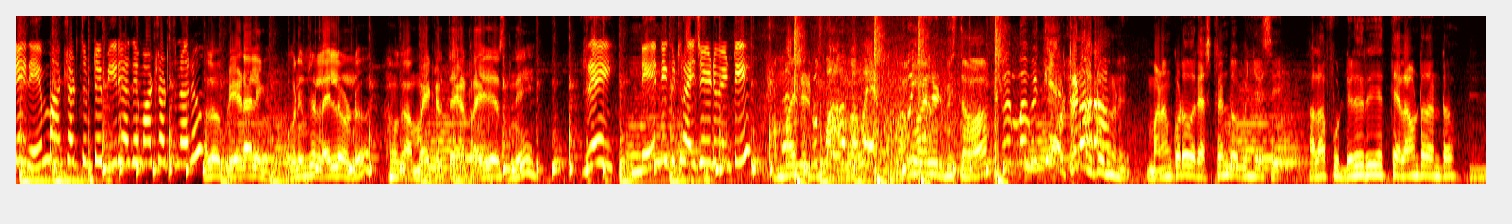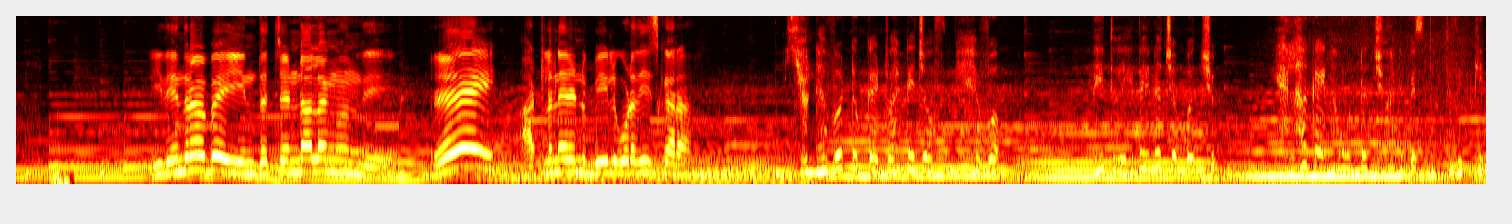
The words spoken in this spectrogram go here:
నేనేం మాట్లాడుతుంటే మీరే అదే మాట్లాడుతున్నారు? Hello Priya darling. ఒక నిమిషం లైన్లో ఉండు. ఒక అమ్మాయి ఇక్కడ ట్రై చేస్తుంది. రేయ్ నేను నీకు ట్రై చేయడం ఏంటి? అమ్మాయిలు నడిపిస్తావా కొట్టండి. మనం కూడా రెస్టారెంట్ ఓపెన్ చేసి అలా ఫుడ్ డెలివరీ చేస్తే ఎలా ఉంటుంది అంటావు ఇదేంద్రా బాయ్ ఇంత చెండాలంగా ఉంది. రేయ్ అట్లనే రెండు బీర్లు కూడా తీసుకురా. You never took advantage of me ever నీతో ఏదైనా చెప్పొచ్చు. ఎలాగైనా ఉండొచ్చు అనిపిస్తుంది విక్కీ.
